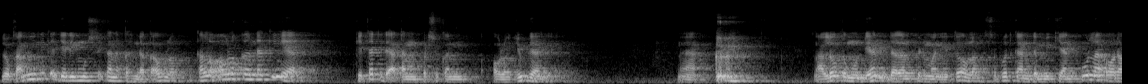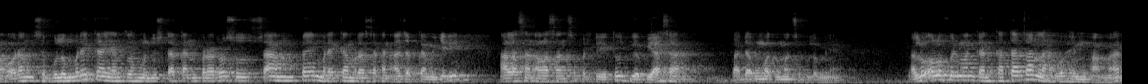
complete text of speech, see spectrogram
Loh kami ini kan jadi musyrik karena kehendak Allah. Kalau Allah kehendaki ya kita tidak akan mempersekutukan Allah juga. Gitu. Nah, lalu kemudian dalam firman itu Allah sebutkan demikian pula orang-orang sebelum mereka yang telah mendustakan para rasul sampai mereka merasakan azab kami. Jadi alasan-alasan seperti itu juga biasa pada umat-umat sebelumnya. Lalu Allah firmankan, katakanlah wahai Muhammad,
